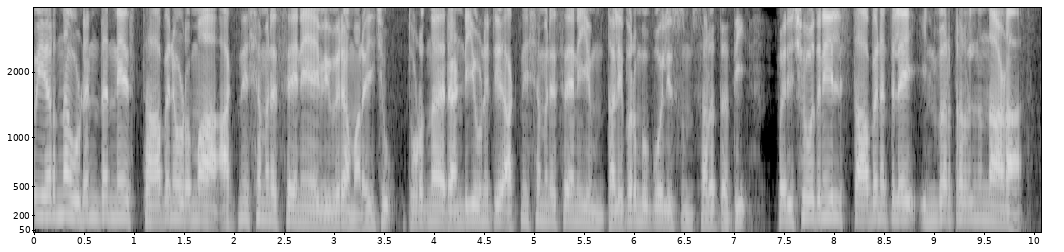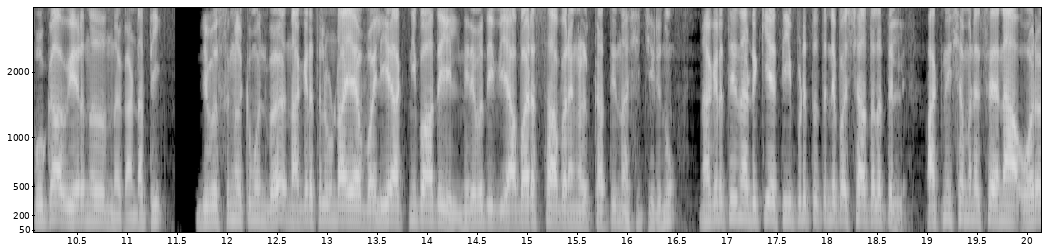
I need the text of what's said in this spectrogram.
ഉയർന്ന ഉടൻ തന്നെ സ്ഥാപന ഉടമ അഗ്നിശമന സേനയെ വിവരം അറിയിച്ചു തുടർന്ന് രണ്ട് യൂണിറ്റ് അഗ്നിശമന സേനയും തളിപ്പറമ്പ് പോലീസും സ്ഥലത്തെത്തി. പരിശോധനയിൽ സ്ഥാപനത്തിലെ ഇൻവെർട്ടറിൽ നിന്നാണ് പുക ഉയർന്നതെന്ന് കണ്ടെത്തി. ദിവസങ്ങൾക്ക് മുൻപ് നഗരത്തിലുണ്ടായ വലിയ അഗ്നിബാധയിൽ നിരവധി വ്യാപാര സ്ഥാപനങ്ങൾ കത്തി നശിച്ചിരുന്നു. നഗരത്തെ നടുക്കിയ തീപിടുത്തത്തിന്റെ പശ്ചാത്തലത്തിൽ അഗ്നിശമന സേന ഓരോ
